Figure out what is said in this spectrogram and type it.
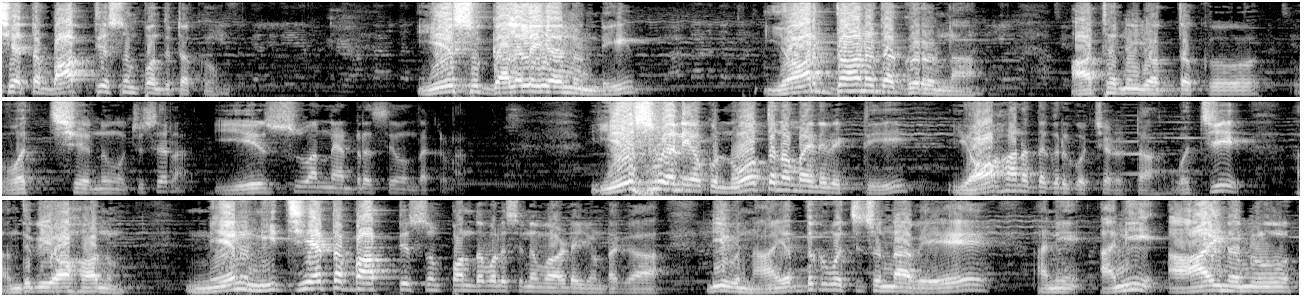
చేత బాప్త్యసం పొందుటకు. యేసు గలలయ నుండి యోర్దాను దగ్గరున్న అతని యొద్దకు వచ్చెను. చూసారా? యేసు అన్న అడ్రస్ ఉంది అక్కడ? యేసు అనే ఒక నూతనమైన వ్యక్తి యోహాను దగ్గరకు వచ్చాడట. వచ్చి అందుకు యోహాను నేను నీ చేత బాప్తిసం పొందవలసిన వాడై ఉండగా నీవు నా యొద్దకు వచ్చుచున్నావే అని అని ఆయనను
